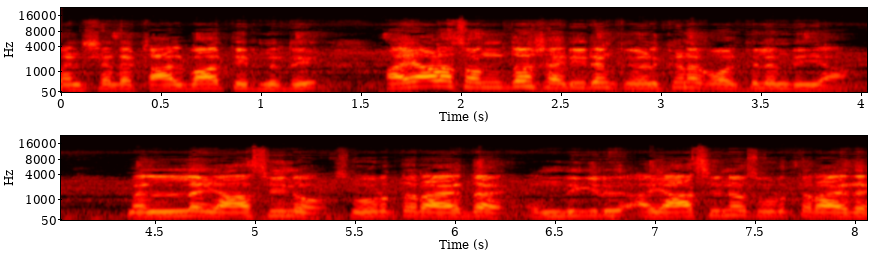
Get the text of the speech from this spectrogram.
മനുഷ്യന്റെ കാൽഭാഗത്ത് ഇരുന്നിട്ട് അയാളെ സ്വന്തം ശരീരം കേൾക്കുന്ന കോലത്തിൽ എന്ത് ചെയ്യുക മെല്ലെ യാസീനോ സൂറത്ത് എന്തെങ്കിലും ആ യാസീനോ സൂറത്ത്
